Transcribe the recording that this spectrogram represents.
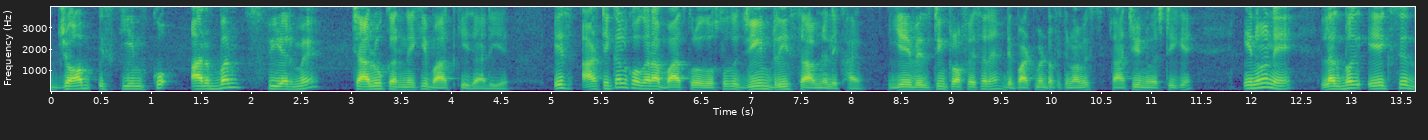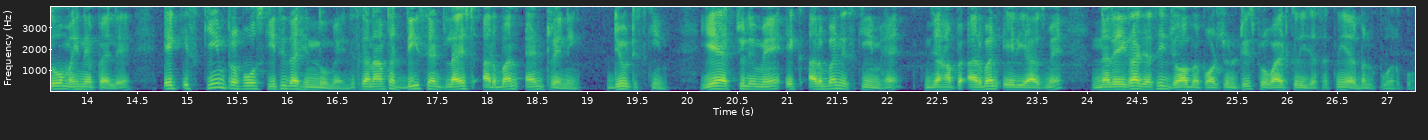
जॉब स्कीम को अर्बन स्फीयर में चालू करने की बात की जा रही है। इस आर्टिकल को अगर आप बात करो दोस्तों तो जीन ड्रीस साहब ने लिखा है। ये विजिटिंग प्रोफेसर हैं department of economics Ranchi university के। इन्होंने लगभग एक से दो महीने पहले एक स्कीम प्रपोज की थी द हिंदू में, जिसका नाम था decentralised urban and training DUET scheme ये एक्चुअली में एक अर्बन स्कीम है, जहाँ पे अर्बन एरियाज़ में नरेगा जैसी जॉब अपॉर्चुनिटीज़ प्रोवाइड करी जा सकती हैं अर्बन पुअर को।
